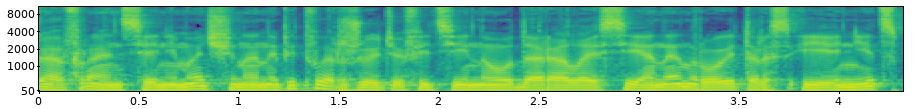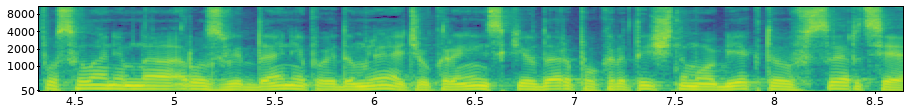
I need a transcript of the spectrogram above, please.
США, Франція, Німеччина не підтверджують офіційно удар, але CNN, Reuters і НІЦ з посиланням на розвіддані повідомляють, український удар по критичному об'єкту в серці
